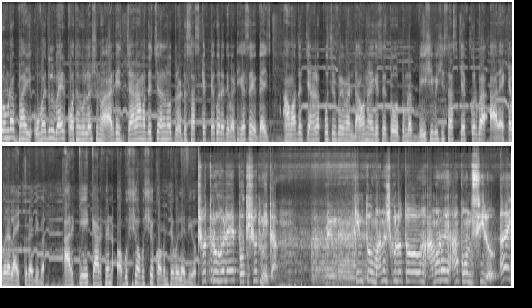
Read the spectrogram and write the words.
তোমরা ভাই ওবায়দুল ভাইয়ের কথাগুলো শোনো। আর গাইস যারা আমাদের চ্যানেল নতুন একটু সাবস্ক্রাইবটা করে দিবা ঠিক আছে? গাইস আমাদের চ্যানেলটা প্রচুর পরিমাণ ডাউন হয়ে গেছে তো তোমরা বেশি বেশি সাবস্ক্রাইব করবা আর একটা করে লাইক করে দিবা। আর কে কার ফ্যান অবশ্যই অবশ্যই কমেন্টে বলে দিও। শত্রু হলে প্রতিশোধ নিতাম। কিন্তু মানুষগুলো তো আমারই আপন ছিল। এই,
